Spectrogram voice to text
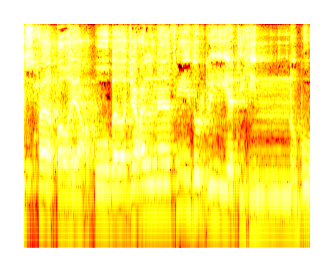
إسحاق ويعقوب وجعلنا في ذريته النبوءة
